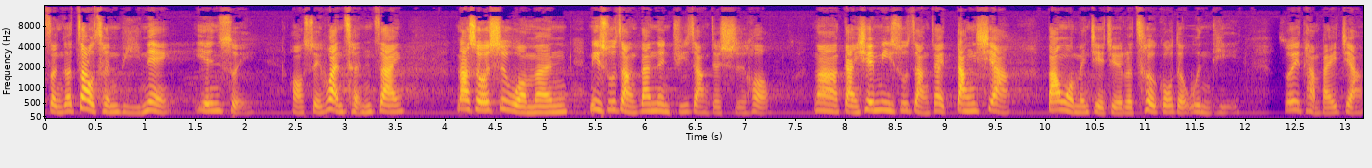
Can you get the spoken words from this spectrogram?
整个造成里内淹水，哦水患成灾。那时候是我们秘书长担任局长的时候，那感谢秘书长在当下帮我们解决了侧沟的问题。所以坦白讲，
